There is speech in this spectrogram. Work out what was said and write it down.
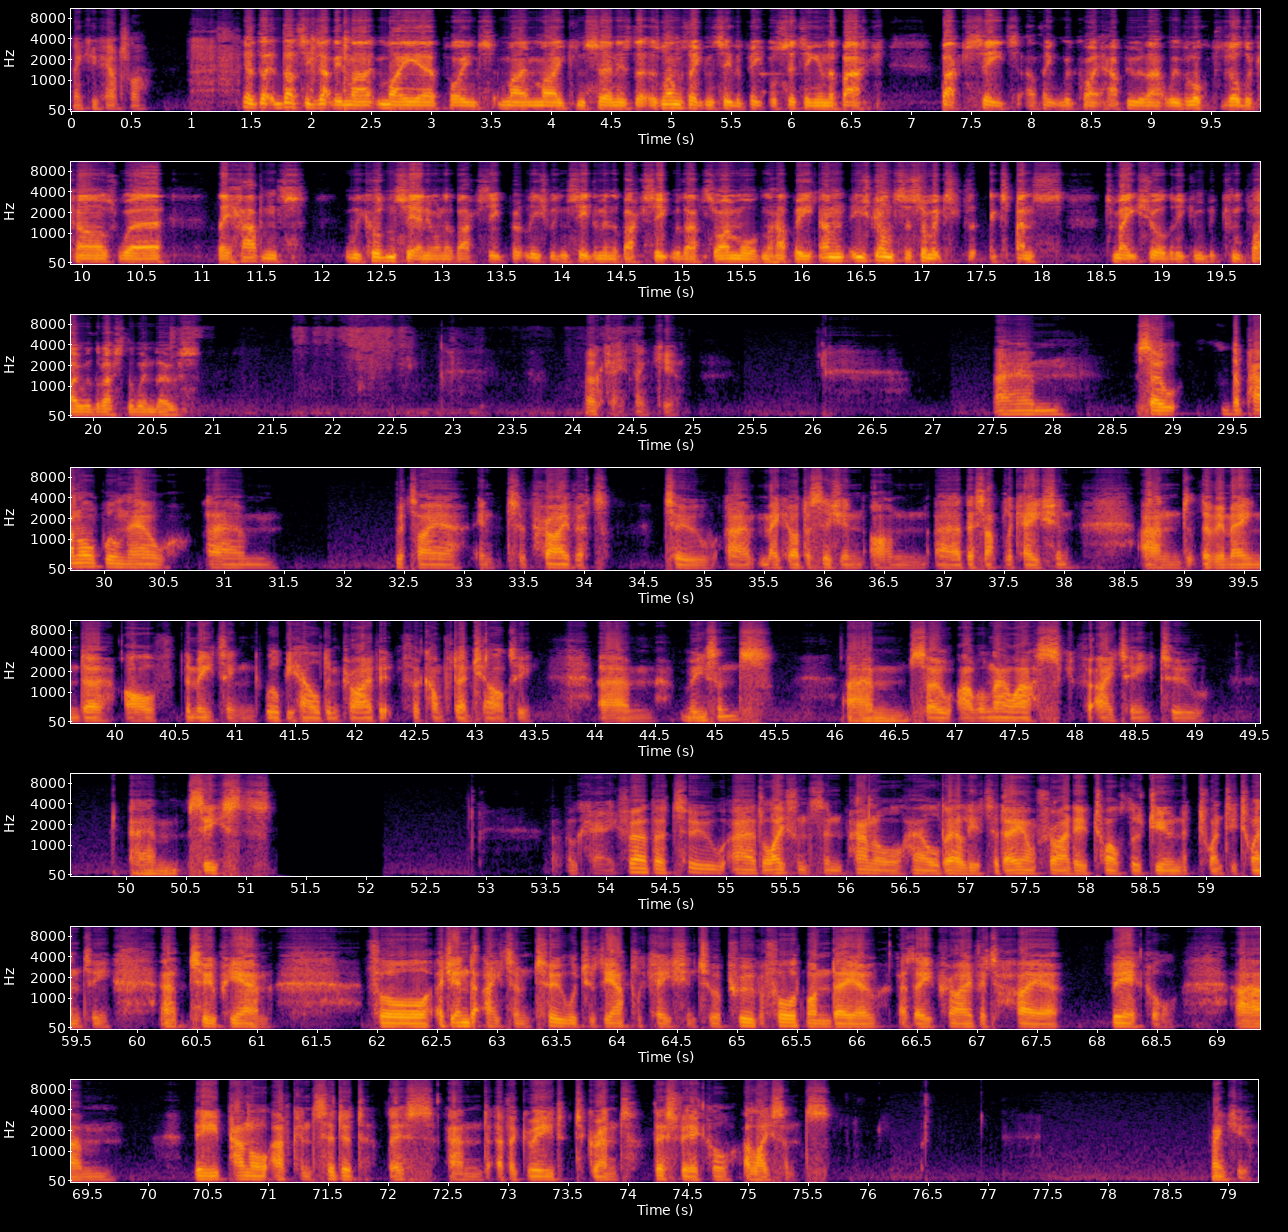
Thank you, Councillor. Yeah, that, that's exactly my my uh, point. My my concern is that as long as they can see the people sitting in the back back seat, I think we're quite happy with that. We've looked at other cars where they haven't. We couldn't see anyone in the back seat, but at least we can see them in the back seat with that. So I'm more than happy. And he's gone to some ex expense to make sure that he can be, comply with the rest of the windows. Okay, thank you. Um, so the panel will now um, retire into private to uh, make our decision on uh, this application and the remainder of the meeting will be held in private for confidentiality um, reasons. Um, so I will now ask for IT to um, cease. Okay, further to the licensing panel held earlier today on Friday 12th of June 2020 at 2pm for agenda item 2 which was the application to approve a Ford Mondeo as a private hire vehicle. Um, the panel have considered this and have agreed to grant this vehicle a license. Thank you.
